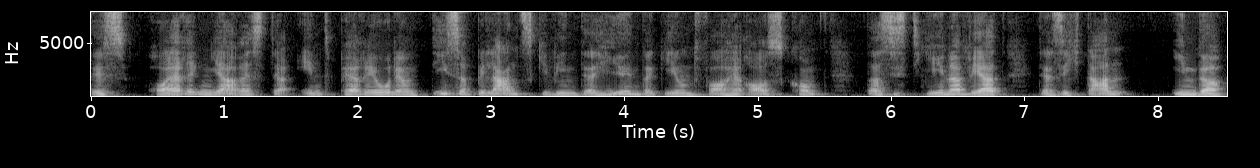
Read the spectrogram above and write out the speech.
des heurigen Jahres der Endperiode und dieser Bilanzgewinn, der hier in der G&V herauskommt, das ist jener Wert, der sich dann in der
